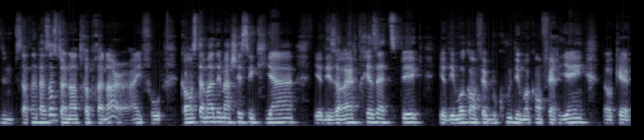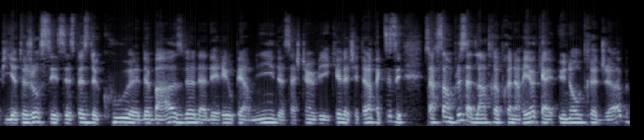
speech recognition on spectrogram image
d'une certaine façon, c'est un entrepreneur. Hein. Il faut constamment démarcher ses clients. Il y a des horaires très atypiques. Il y a des mois qu'on fait beaucoup, des mois qu'on fait rien. Donc, euh, puis il y a toujours ces, espèces de coûts euh, de base d'adhérer au permis, de s'acheter un véhicule, etc. Fait que, tu sais, ça ressemble plus à de l'entrepreneuriat qu'à une autre job.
